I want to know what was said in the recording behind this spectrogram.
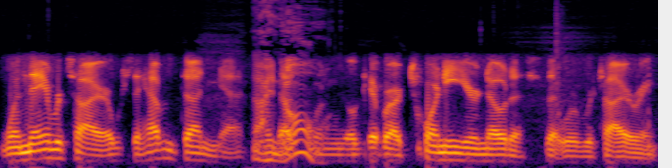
when they retire, which they haven't done yet, I know when we'll give our 20 year notice that we're retiring.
